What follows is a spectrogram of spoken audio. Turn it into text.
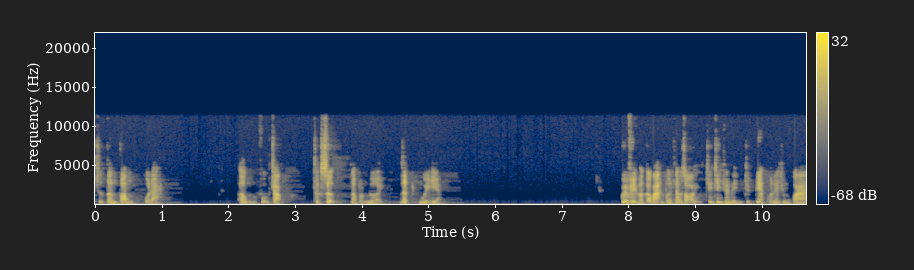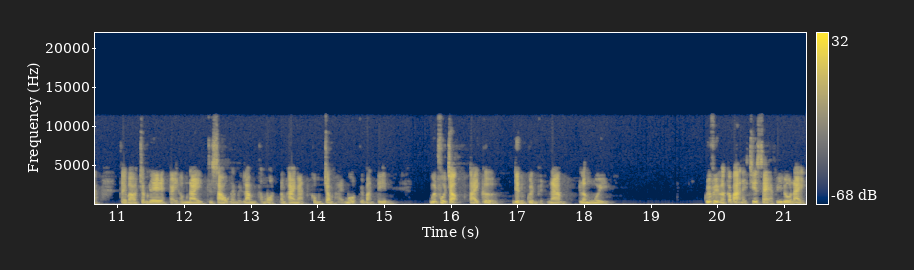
sự tồn vong của Đảng. Ông Nguyễn Phú Trọng thực sự là một người rất nguy hiểm. Quý vị và các bạn vừa theo dõi chương trình truyền hình trực tiếp của Lê Trung Khoa, Thời báo chấm ngày hôm nay thứ 6 ngày 15 tháng 1 năm 2021 với bản tin Nguyễn Phú Trọng tái cử nhân quyền Việt Nam lâm nguy. Quý vị và các bạn hãy chia sẻ video này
